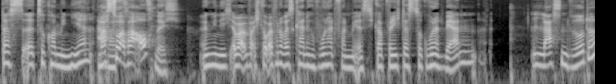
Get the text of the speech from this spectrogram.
das äh, zu kombinieren. Machst du aber auch nicht. Irgendwie nicht. Aber ich glaube einfach nur, weil es keine Gewohnheit von mir ist. Ich glaube, wenn ich das zur Gewohnheit werden lassen würde,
